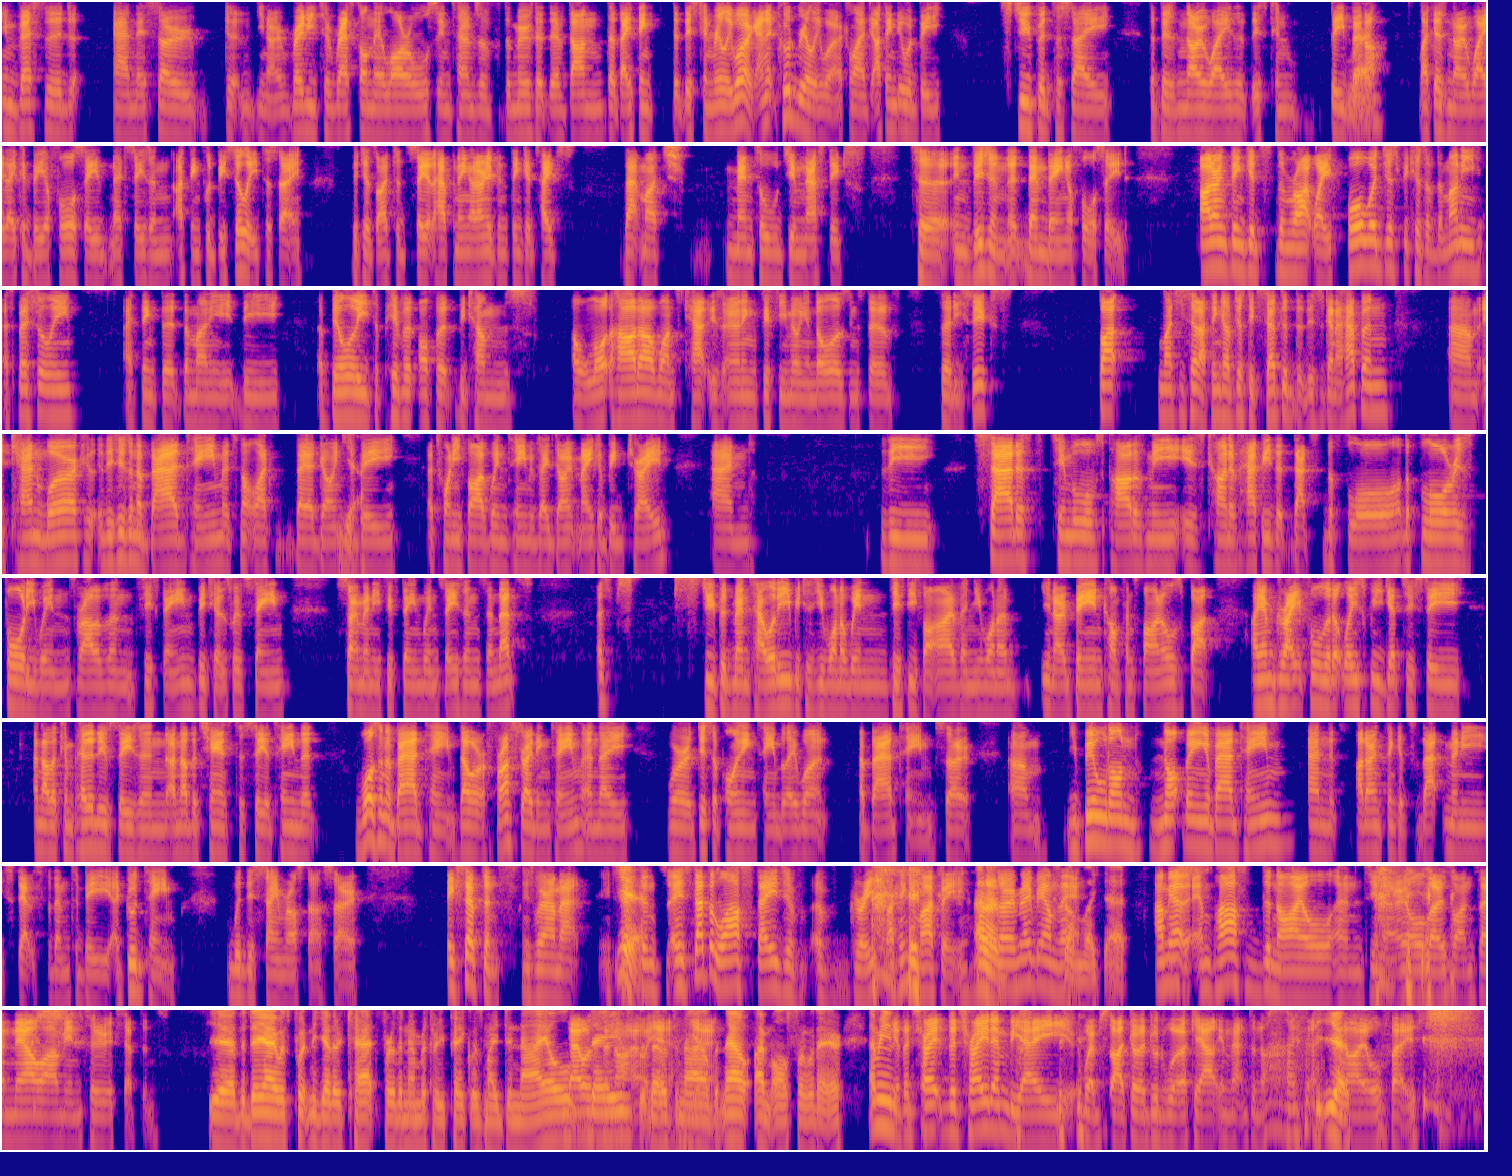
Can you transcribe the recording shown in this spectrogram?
invested and they're so you know ready to rest on their laurels in terms of the move that they've done that they think that this can really work and it could really work like i think it would be stupid to say that there's no way that this can be better Right. like there's no way they could be a four seed next season i think would be silly to say because i could see it happening i don't even think it takes that much mental gymnastics to envision it, them being a four seed I don't think it's the right way forward just because of the money, especially. I think that the money, the ability to pivot off it becomes a lot harder once Cat is earning $50 million instead of 36. But like you said, I think I've just accepted that this is going to happen. Um, it can work. This isn't a bad team. It's not like they are going Yeah. to be a 25 win team if they don't make a big trade. And the saddest Timberwolves part of me is kind of happy that that's the floor. The floor is 40 wins rather than 15 because we've seen so many 15 win seasons, and that's a stupid mentality because you want to win 55 and you want to, you know, be in conference finals. But I am grateful that at least we get to see another competitive season, another chance to see a team that wasn't a bad team. They were a frustrating team and they were a disappointing team, but they weren't a bad team. So um, you build on not being a bad team, and I don't think it's that many steps for them to be a good team with this same roster. So acceptance is where I'm at. Acceptance is that the last stage of, of grief? I think it might be. I don't so maybe I'm there. Something like that. I'm out. I'm past denial and you know all those ones, and now I'm into acceptance. Yeah, the day I was putting together Cat for the number three pick was my denial That was days. denial, that, that was denial, yeah. but now I'm also there. I mean, Yeah, the trade the trade NBA website got a good workout in that denial, Yes. denial phase.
